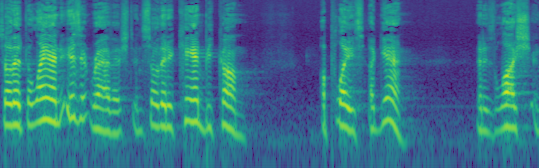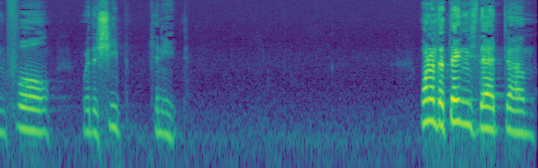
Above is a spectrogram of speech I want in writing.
so that the land isn't ravished and so that it can become a place again that is lush and full where the sheep can eat. One of the things that um,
